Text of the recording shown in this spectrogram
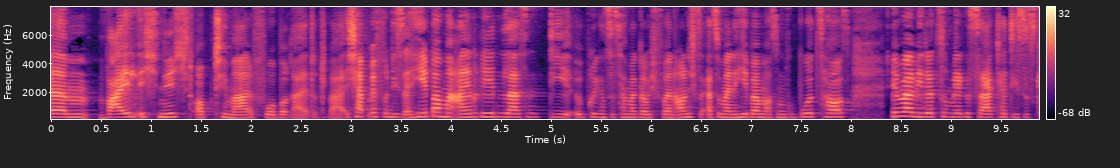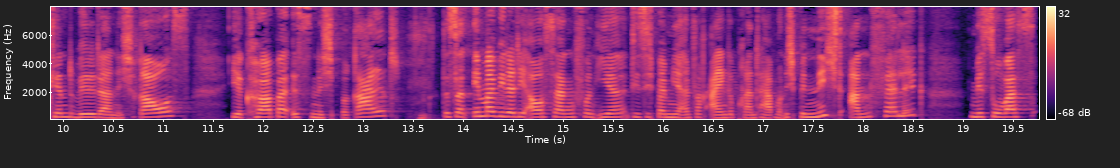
ähm, weil ich nicht optimal vorbereitet war. Ich habe mir von dieser Hebamme einreden lassen, die übrigens, das haben wir glaube ich vorhin auch nicht gesagt, also meine Hebamme aus dem Geburtshaus, immer wieder zu mir gesagt hat, dieses Kind will da nicht raus, ihr Körper ist nicht bereit. Das waren immer wieder die Aussagen von ihr, die sich bei mir einfach eingebrannt haben. Und ich bin nicht anfällig, mir sowas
